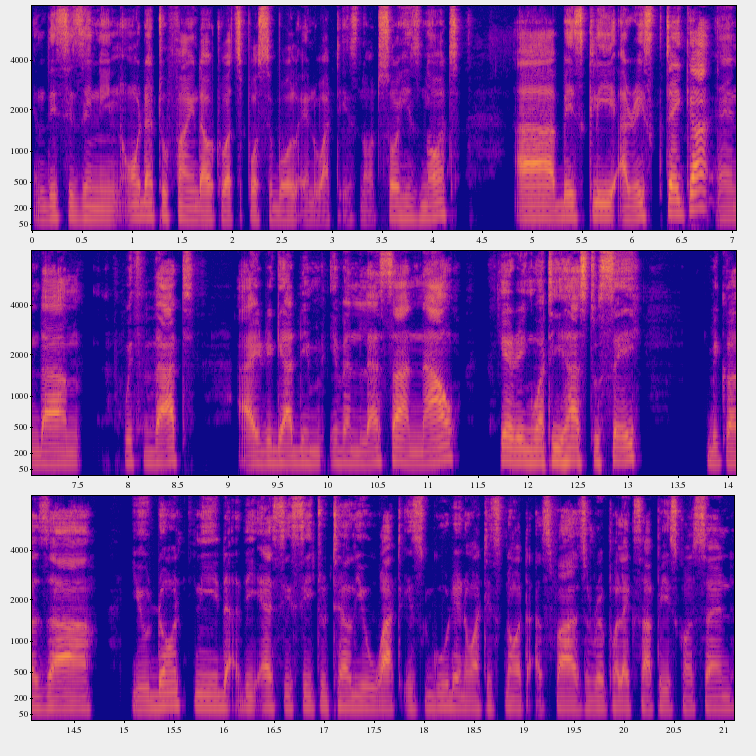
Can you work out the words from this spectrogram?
and this is in, in order to find out what's possible and what is not so he's not uh, basically a risk taker and um, with that i regard him even lesser now hearing what he has to say because uh, you don't need the sec to tell you what is good and what is not as far as ripple xrp is concerned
